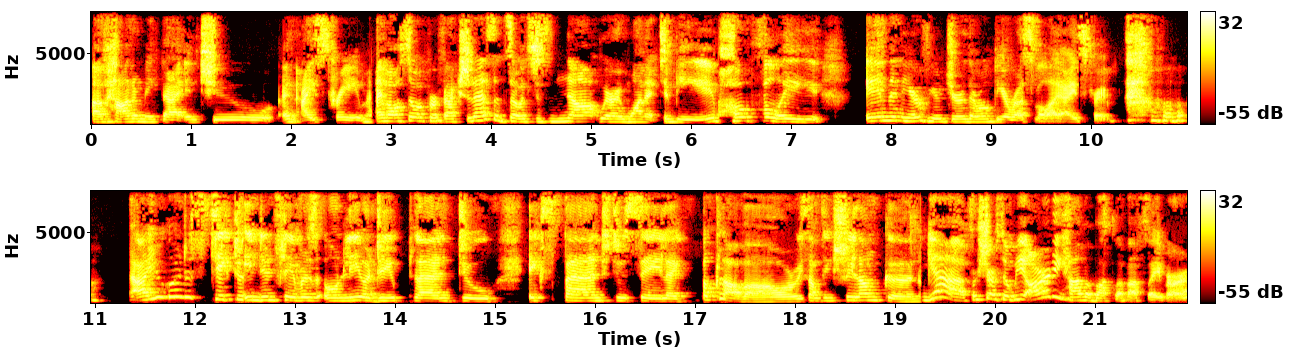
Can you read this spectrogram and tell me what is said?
of how to make that into an ice cream. I'm also a perfectionist. And so it's just not where I want it to be. Hopefully in the near future, there will be a rasmalai ice cream. Are you going to stick to Indian flavors only, or do you plan to expand to say like baklava or something Sri Lankan? Yeah, for sure. So we already have a baklava flavor,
